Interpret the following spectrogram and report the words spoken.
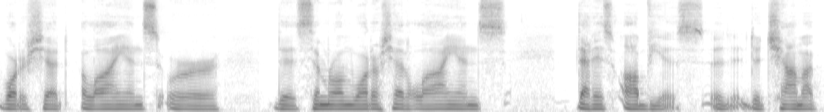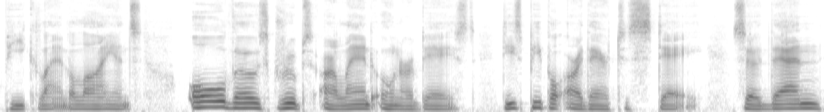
Watershed Alliance or the Cimarron Watershed Alliance, that is obvious, uh, the Chama Peak Land Alliance, all those groups are landowner based. These people are there to stay. So then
